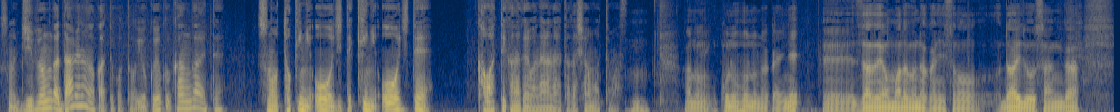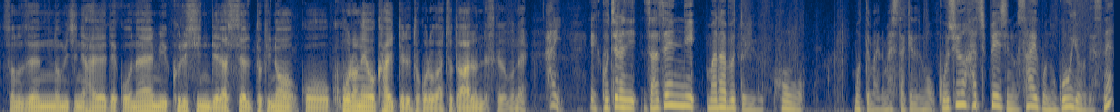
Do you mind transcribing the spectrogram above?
その自分が誰なのかってことをよくよく考えて、その時に応じて、気に応じて、変わっていかなければならないと私は思ってます。うんあのこの本の中にね、えー座禅を学ぶ中にその大道さんがその禅の道に入られてこう悩み苦しんでいらっしゃる時のこう心根を書いてるところがちょっとあるんですけどもね。はい。えこちらに座禅に学ぶという本を持ってまいりましたけれども、58ページの最後の5行ですね。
